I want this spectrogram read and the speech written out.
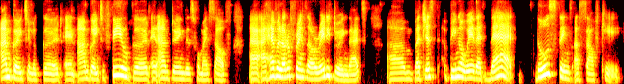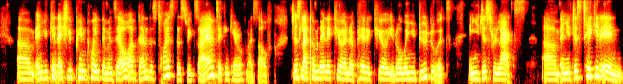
I'm going to look good and I'm going to feel good and I'm doing this for myself. Uh, I have a lot of friends that are already doing that, um, but just being aware that that those things are self care. Um, and you can actually pinpoint them and say, oh, I've done this twice this week. So I am taking care of myself. Just like a manicure and a pedicure, you know, when you do do it and you just relax, um, and you just take it in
